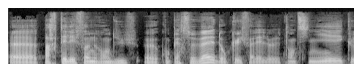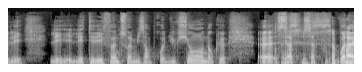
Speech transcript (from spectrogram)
par téléphone vendu qu'on percevait. Donc, il fallait le temps de signer, que les, les, les téléphones soient mis en production. Donc, euh, ça, ça, voilà,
